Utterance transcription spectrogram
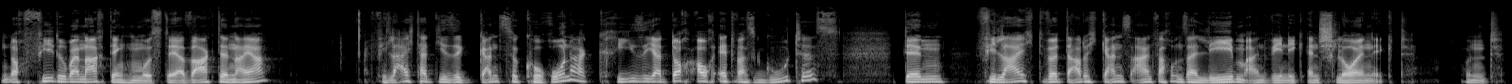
noch viel drüber nachdenken musste. Er sagte, naja, vielleicht hat diese ganze Corona-Krise ja doch auch etwas Gutes, denn vielleicht wird dadurch ganz einfach unser Leben ein wenig entschleunigt. Und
